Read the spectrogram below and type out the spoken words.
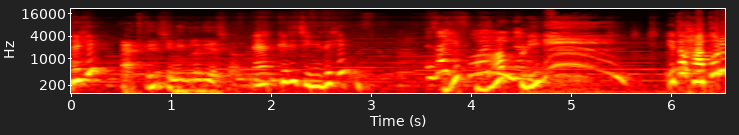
দেখি। এক কেজি চিনিগুলো দিয়েছি আমি এক কেজি চিনি দেখি। It's এ তো হাতুড়ি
